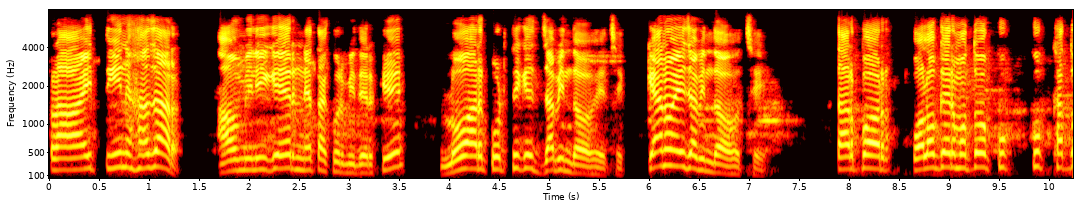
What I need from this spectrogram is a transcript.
প্রায় তিন হাজার আওয়ামী লীগের নেতাকর্মীদেরকে লোয়ার কোর্ট থেকে জামিন দেওয়া হয়েছে। কেন এই জামিন দেওয়া হচ্ছে? তারপর পলকের মতো কুখ্যাত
